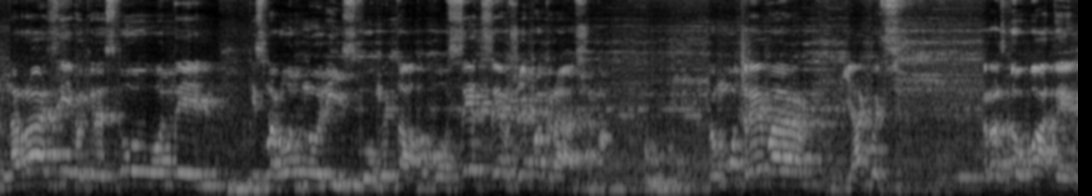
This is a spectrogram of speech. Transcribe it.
Наразі використовувати кислородну різку металу, бо все це вже покрашено. Тому треба якось роздовбати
